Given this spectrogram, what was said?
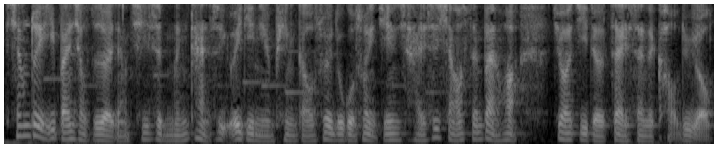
相对一般小资来讲，其实门槛是有一点点偏高。所以如果说你今天还是想要申办的话，就要记得再三的考虑哦。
